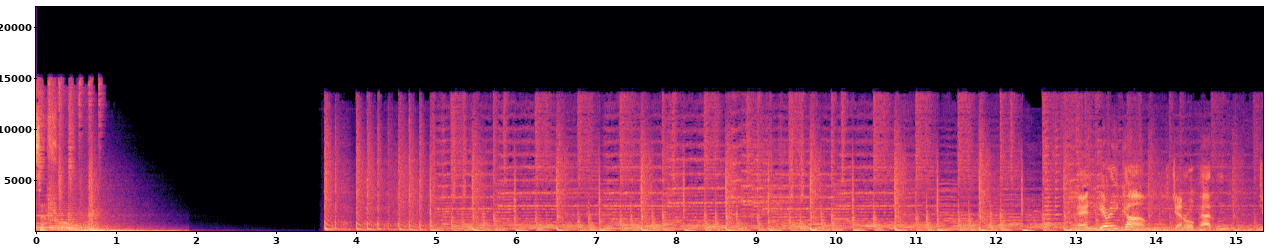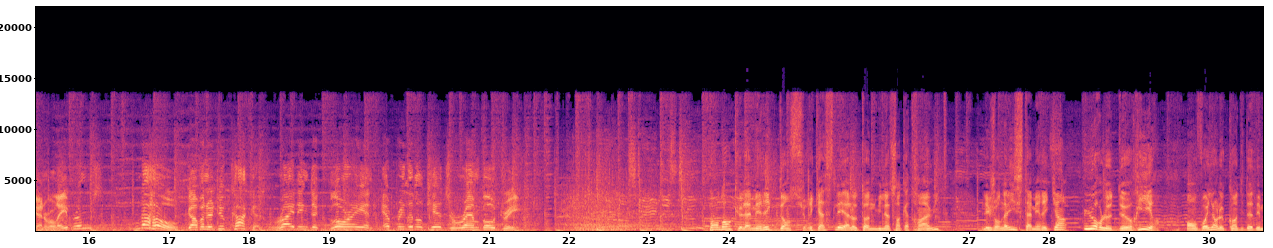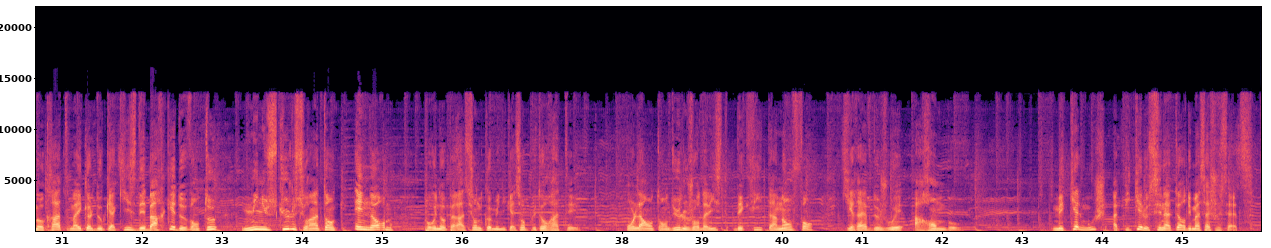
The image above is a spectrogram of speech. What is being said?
France Info. And here he comes, General Patton, General Abrams. No, Governor Dukakis, riding to glory in every little kid's Rambo dream. Pendant que l'Amérique danse sur Rick Astley à l'automne 1988, les journalistes américains hurlent de rire en voyant le candidat démocrate Michael Dukakis débarquer devant eux, minuscule sur un tank énorme pour une opération de communication plutôt ratée. On l'a entendu, le journaliste décrit un enfant qui rêve de jouer à Rambo. Mais quelle mouche a piqué le sénateur du Massachusetts?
